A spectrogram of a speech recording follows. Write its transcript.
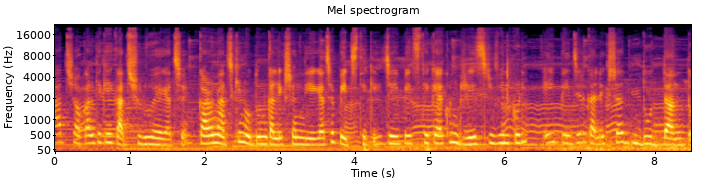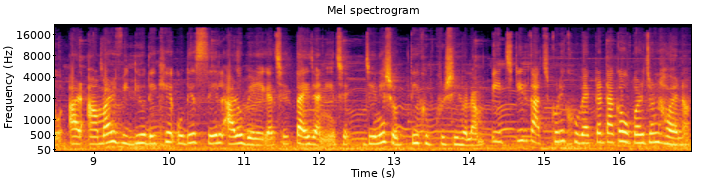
আজ সকাল থেকেই কাজ শুরু হয়ে গেছে। কারণ আজকে নতুন কালেকশন দিয়ে গেছে পেজ থেকে। যেই পেজ থেকে এখন ড্রেস রিভিল করি, এই পেজের কালেকশন দুর্দান্ত। আর আমার ভিডিও দেখে ওদের সেল আরও বেড়ে গেছে, তাই জানিয়েছে। জেনে সত্যিই খুব খুশি হলাম। পেজটির কাজ করে খুব একটা টাকা উপার্জন হয় না।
